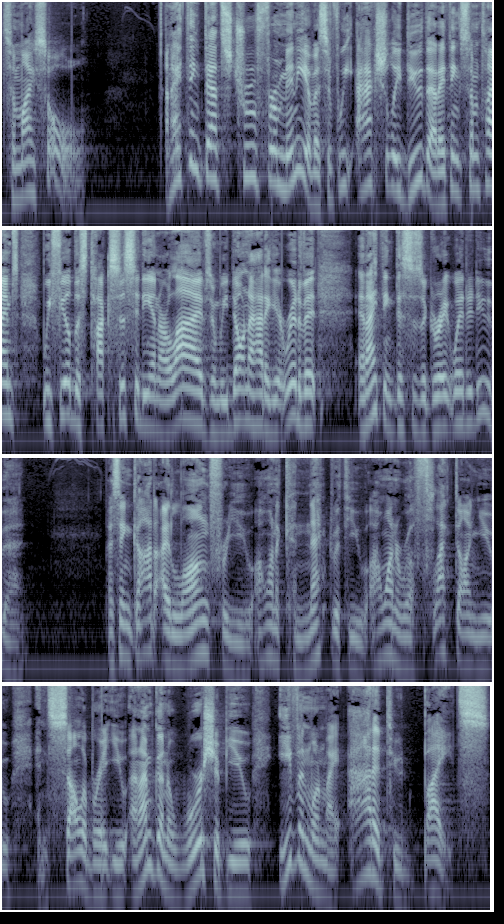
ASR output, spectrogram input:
to my soul. And I think that's true for many of us. If we actually do that, I think sometimes we feel this toxicity in our lives and we don't know how to get rid of it. And I think this is a great way to do that. By saying, God, I long for you. I want to connect with you. I want to reflect on you and celebrate you. And I'm going to worship you even when my attitude bites.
